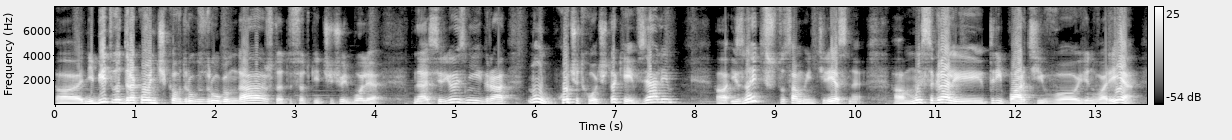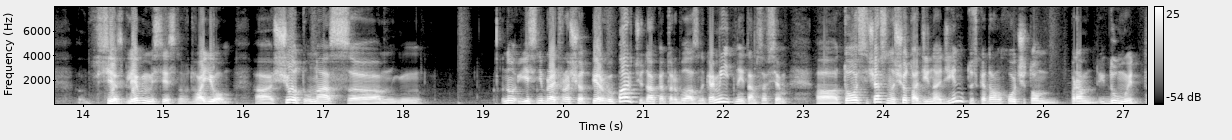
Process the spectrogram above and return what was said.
э, не битвы дракончиков друг с другом, да, что это все-таки чуть-чуть более да, серьезнее игра. Ну, хочет, хочет. Окей, взяли. А, и знаете, что самое интересное? А, мы сыграли три партии в январе, все с Глебом, естественно, вдвоем. А, счет у нас, ну, если не брать в расчет первую партию, да, которая была знакомительной, там совсем, то сейчас у нас счет 1-1, то есть когда он хочет, он прям и думает,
